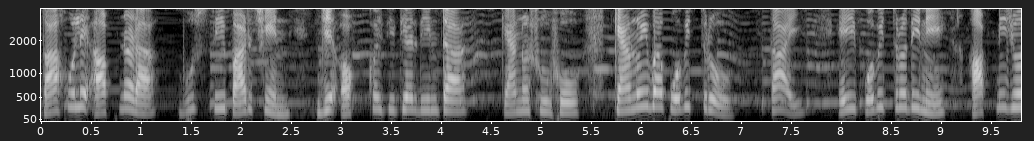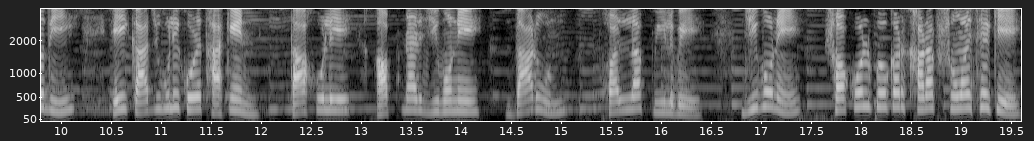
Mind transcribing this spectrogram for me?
তাহলে আপনারা বুঝতেই পারছেন যে অক্ষয় তৃতীয়ার দিনটা কেন শুভ, কেনই বা পবিত্র? তাই এই পবিত্র দিনে আপনি যদি এই কাজগুলি করে থাকেন, তাহলে আপনার জীবনে দারুণ ফললাভ মিলবে। জীবনে সকল প্রকার খারাপ সময় থেকে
